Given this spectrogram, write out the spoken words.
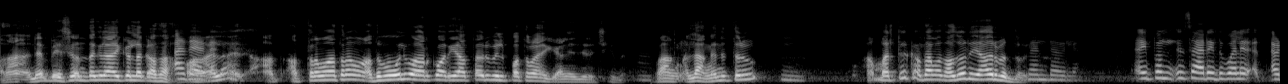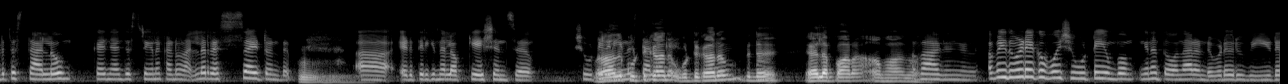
അതാ അതിനെ ബേസ് എന്തെങ്കിലും ആയിക്കുള്ള കഥ. അല്ല അത്രമാത്രം അതുപോലും ആർക്കും അറിയാത്ത ഒരു വിൽപത്രമായിരിക്കും അയാൾ എഴുതി വെച്ചിരിക്കുന്നത് അപ്പൊ അല്ല അങ്ങനത്തെ ഒരു മറ്റു കഥാപാത്രം അതുകൊണ്ട് യാതൊരു ബന്ധമില്ല ബന്ധമില്ല ഇപ്പം സാർ ഇതുപോലെ അവിടുത്തെ സ്ഥലവും ഒക്കെ ഞാൻ ജസ്റ്റ് ഇങ്ങനെ കണ്ടു. നല്ല രസമായിട്ടുണ്ട്. എടുത്തിരിക്കുന്ന ലൊക്കേഷൻസ് ഷൂട്ട് കുട്ടിക്കാനം കുട്ടിക്കാനം പിന്നെ ഏലപ്പാറ ആ ഭാഗങ്ങൾ ഭാഗങ്ങൾ. അപ്പൊ ഇതുവരെയൊക്കെ പോയി ഷൂട്ട് ചെയ്യുമ്പോൾ ഇങ്ങനെ തോന്നാറുണ്ട്. ഇവിടെ ഒരു വീട്.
